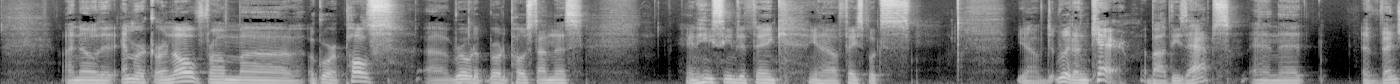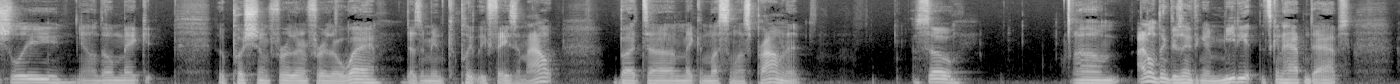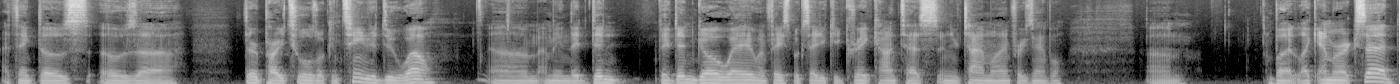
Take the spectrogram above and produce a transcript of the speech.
I know that Emeric Ernoult from uh, AgoraPulse uh, wrote, a, wrote a post on this, and he seemed to think, you know, Facebook's, you know, really doesn't care about these apps, and that eventually, you know, they'll make it, they'll push them further and further away. Doesn't mean completely phase them out, but uh, make them less and less prominent. So um, I don't think there's anything immediate that's going to happen to apps. I think those those uh, third party tools will continue to do well. Um, I mean, they didn't they didn't go away when Facebook said you could create contests in your timeline, for example. Um, but like Emeric said,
